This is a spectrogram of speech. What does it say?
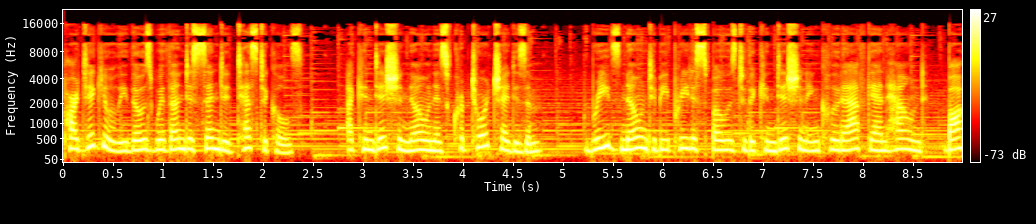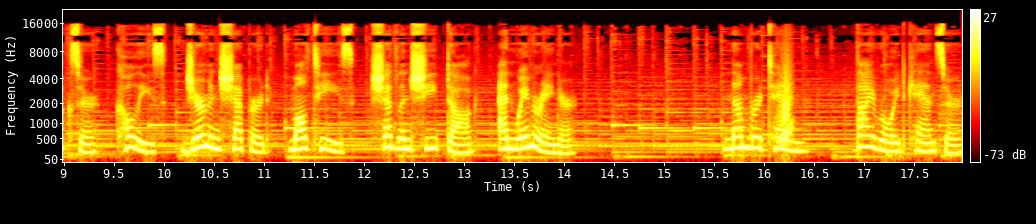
particularly those with undescended testicles. a condition known as cryptorchidism. Breeds known to be predisposed to the condition include Afghan Hound, Boxer, Collies, German Shepherd, Maltese, Shetland Sheepdog, and Weimaraner. Number 10. Thyroid cancer.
